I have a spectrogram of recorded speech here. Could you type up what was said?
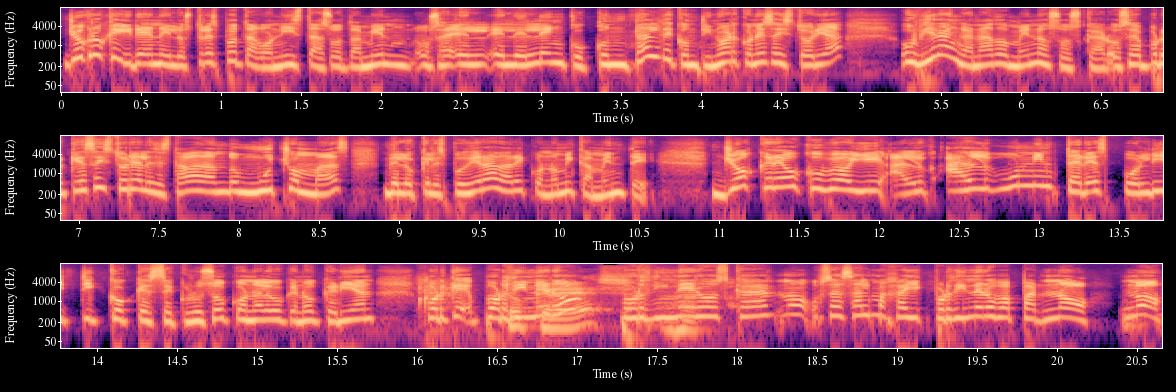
yo creo que Irene y los tres protagonistas, o también, o sea, el, el elenco, con tal de continuar con esa historia, hubieran ganado menos, Oscar. O sea, porque esa historia les estaba dando mucho más de lo que les pudiera dar económicamente. Yo creo que hubo ahí al- algún interés político que se cruzó con algo que no querían, porque por ¿Tú dinero, crees? por dinero, Oscar, no, o sea, Salma Hayek, por dinero va para. No, no,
